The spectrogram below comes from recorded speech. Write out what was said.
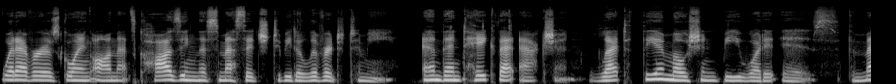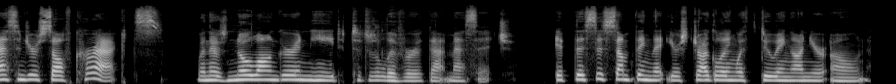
whatever is going on that's causing this message to be delivered to me? And then take that action. Let the emotion be what it is. The messenger self corrects when there's no longer a need to deliver that message. If this is something that you're struggling with doing on your own,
